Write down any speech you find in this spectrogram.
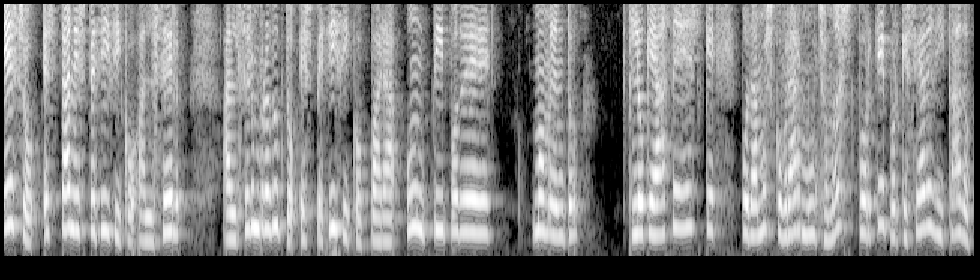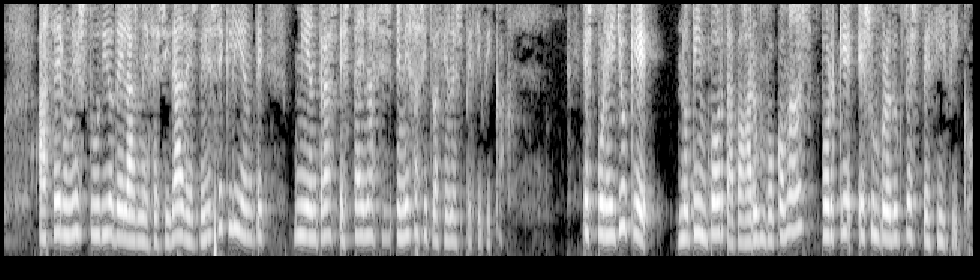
eso es tan específico al ser, al ser un producto específico para un tipo de momento, lo que hace es que podamos cobrar mucho más. ¿Por qué? Porque se ha dedicado a hacer un estudio de las necesidades de ese cliente mientras está en, en esa situación específica. Es por ello que no te importa pagar un poco más porque es un producto específico,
